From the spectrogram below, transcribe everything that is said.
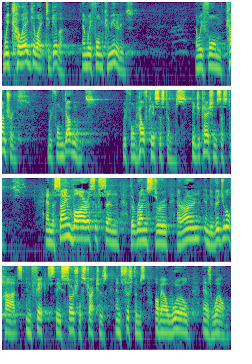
We coagulate together and we form communities. And we form countries, we form governments, we form healthcare systems, education systems. And the same virus of sin that runs through our own individual hearts infects these social structures and systems of our world as well.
